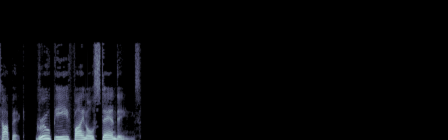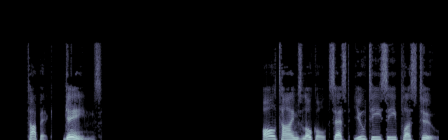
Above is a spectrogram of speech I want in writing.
Topic: Group E final standings. Topic: Games. All times local CEST UTC plus 2.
